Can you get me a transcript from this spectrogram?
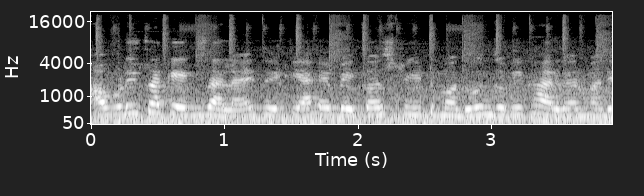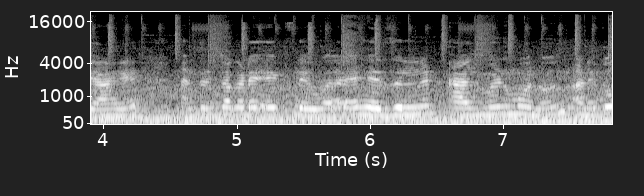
आवडीचा केक झाला आहे जे की आहे बेकर स्ट्रीटमधून जो की खारघरमध्ये आहे. आणि त्यांच्याकडे एक फ्लेवर आहे हेझलनट ॲल्मंड म्हणून आणि तो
